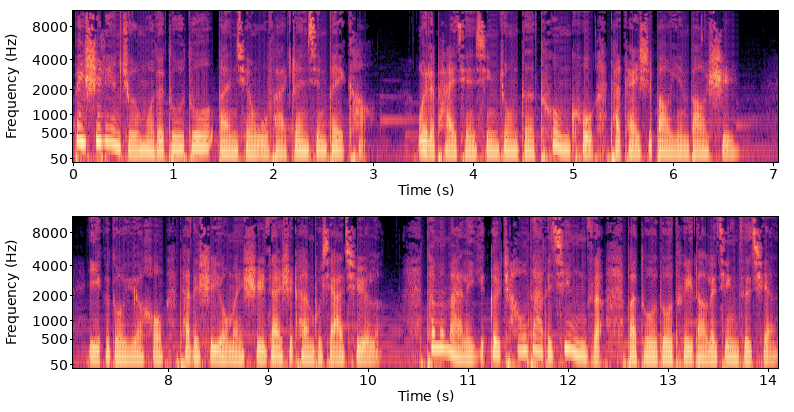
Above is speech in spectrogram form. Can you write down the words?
被失恋折磨的多多完全无法专心备考，为了排遣心中的痛苦，他开始暴饮暴食。一个多月后，他的室友们实在是看不下去了，他们买了一个超大的镜子，把多多推到了镜子前。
